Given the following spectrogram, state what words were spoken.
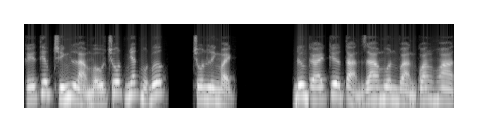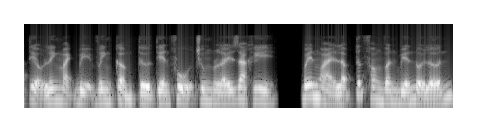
kế tiếp chính là mấu chốt nhất một bước, chôn linh mạch. Đương cái kia tản ra muôn vàn quang hoa tiểu linh mạch bị Vinh Cẩm từ tiên phủ chung lấy ra khi, bên ngoài lập tức phong vân biến đổi lớn,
